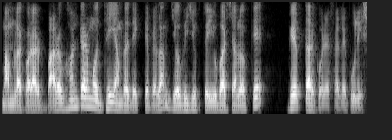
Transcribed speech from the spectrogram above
মামলা করার বারো ঘণ্টার মধ্যেই আমরা দেখতে পেলাম যে অভিযুক্ত এই উবার চালককে গ্রেপ্তার করে ফেলে পুলিশ।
